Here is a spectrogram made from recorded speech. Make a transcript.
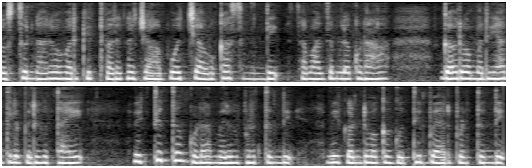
చూస్తున్నారో వారికి త్వరగా జాబ్ వచ్చే అవకాశం ఉంది. సమాజంలో కూడా గౌరవ మర్యాదలు పెరుగుతాయి. వ్యక్తిత్వం కూడా మెరుగుపడుతుంది. మీకంటూ ఒక గుర్తింపు ఏర్పడుతుంది.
